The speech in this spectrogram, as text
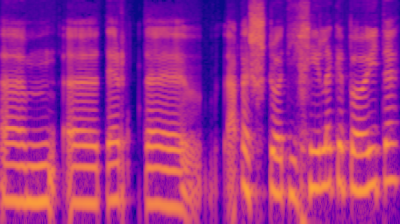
Ähm, äh, dort äh, eben stehen die Kirchengebäude.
